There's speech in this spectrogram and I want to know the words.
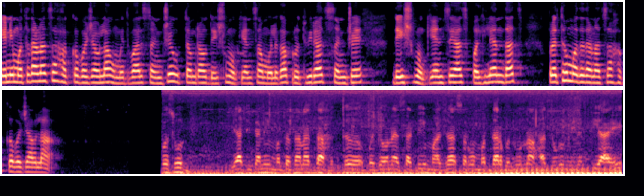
यांनी मतदानाचा हक्क बजावला. उमेदवार संजय उत्तमराव देशमुख यांचा मुलगा पृथ्वीराज संजय देशमुख यांचे आज पहिल्यांदाच प्रथम मतदानाचा हक्क बजावला. बसून या ठिकाणी मतदानाचा हक्क बजावण्यासाठी माझ्या सर्व मतदार बंधूंना हात जोडून विनंती आहे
